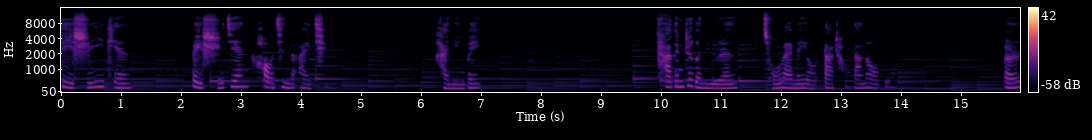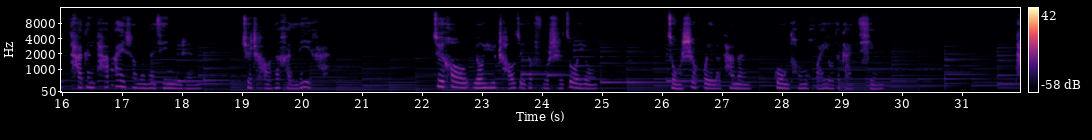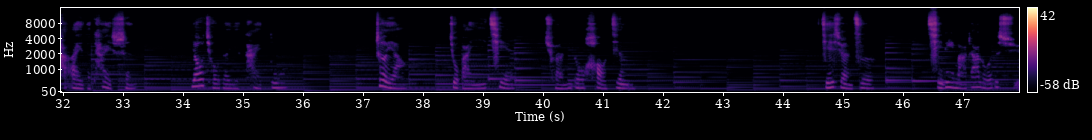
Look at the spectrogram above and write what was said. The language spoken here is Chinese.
第十一天，被时间耗尽的爱情。海明威。他跟这个女人从来没有大吵大闹过，而他跟他爱上的那些女人，却吵得很厉害。最后，由于吵嘴的腐蚀作用，总是毁了他们共同怀有的感情。他爱的太深，要求的也太多，这样就把一切全都耗尽了。节选自《乞力马扎罗的雪》。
